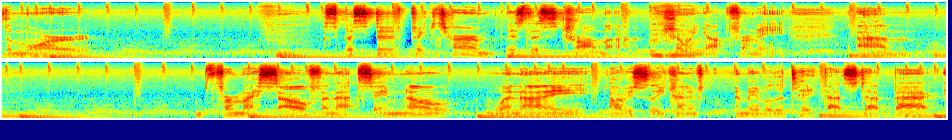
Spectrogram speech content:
the more specific term is this trauma showing up for me? Um, for myself in that same note, when I obviously kind of am able to take that step back,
